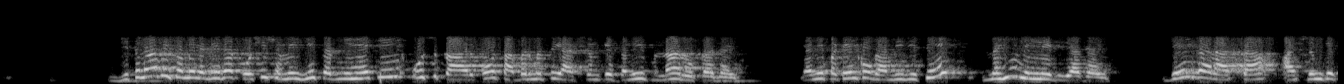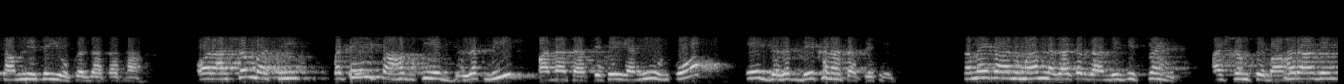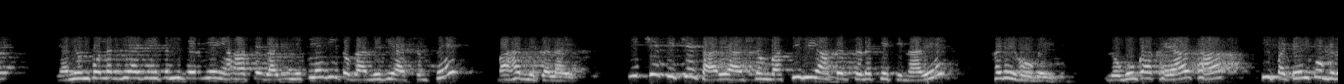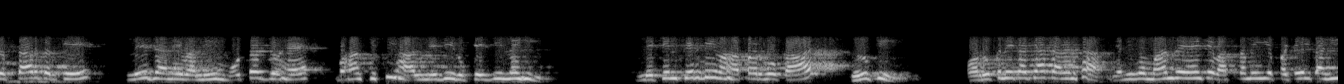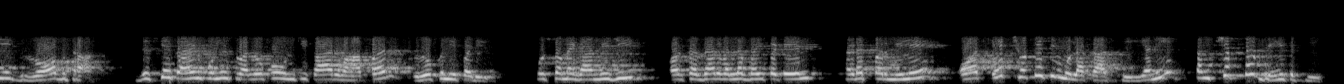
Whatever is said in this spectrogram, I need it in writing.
जितना भी समय लगेगा, कोशिश हमें ये करनी है कि उस कार को साबरमती आश्रम के समीप न रोका जाए। यानी पटेल को गांधी जी से नहीं मिलने दिया जाए। जेल का रास्ता आश्रम के सामने से ही होकर जाता था। और आश्रम वासी पटेल साहब की एक झलक भी पाना चाहते थे, यानी उनको एक झलक देखना चाहते थे। समय का अनुमान लगाकर गांधी जी स्वयं आश्रम से बाहर आ गए। यानी उनको लग गया कि इतनी देर में यहाँ से गाड़ी निकलेगी तो गांधी जी आश्रम से बाहर निकल आए। पीछे पीछे सारे आश्रम वासी भी आकर सड़क के किनारे खड़े हो गए। लोगों का ख्याल था कि पटेल को गिरफ़्तार करके ले जाने वाली मोटर जो है, वहाँ किसी हाल में भी रुकेगी नहीं। लेकिन फिर भी वहाँ पर वो कार रुकी। और रुकने का क्या कारण था? यानी वो मान रहे हैं कि वास्तव में ये पटेल का ही एक रॉब था, जिसके कारण पुलिस वालों को उनकी कार वहाँ पर रोकनी पड़ी। उस समय गांधी जी और सरदार वल्लभ भाई पटेल सड़क पर मिले और एक छोटी सी मुलाकात थी यानी संक्षिप्त भेंट थी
